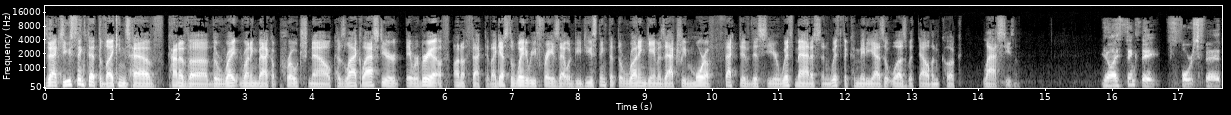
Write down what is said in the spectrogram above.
Zach, do you think that the Vikings have kind of uh, the right running back approach now? Because like last year, they were very ineffective. I guess the way to rephrase that would be: Do you think that the running game is actually more effective this year with Mattison, with the committee, as it was with Dalvin Cook last season? You know, I think they force fed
